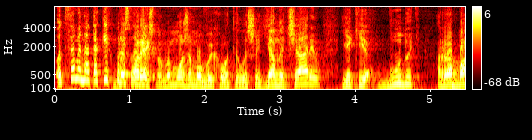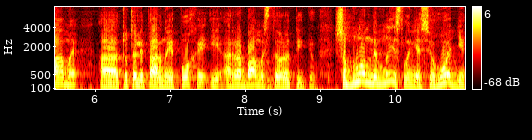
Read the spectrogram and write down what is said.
От саме на таких прикладах. Безперечно, ми можемо виховати лише яничарів, які будуть рабами е, тоталітарної епохи і рабами стереотипів. Шаблонне мислення сьогодні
